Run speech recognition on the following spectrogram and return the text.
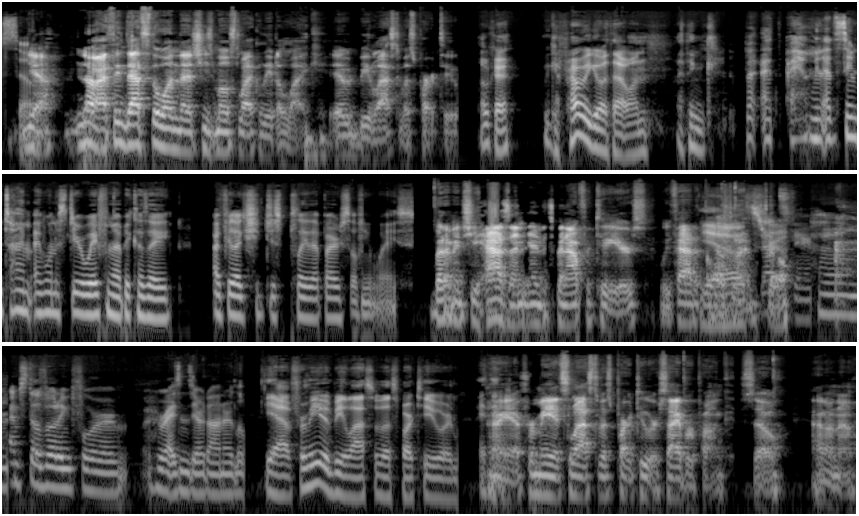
So Yeah, no, I think that's the one that she's most likely to like. It would be Last of Us Part Two. Okay, we could probably go with that one. I think. But at, I mean, at the same time, I want to steer away from that because I I feel like she'd just play that by herself anyways. But I mean, she hasn't, and it's been out for two years. We've had it the Yeah, whole time. that's So. true. Um, I'm still voting for Horizon Zero Dawn or Little. Yeah, for me it would be Last of Us Part Two, or I think. Oh yeah, for me, it's Last of Us Part Two or Cyberpunk. So I don't know.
